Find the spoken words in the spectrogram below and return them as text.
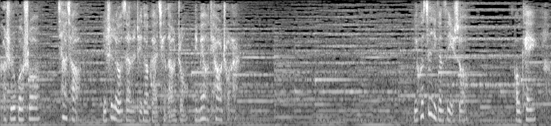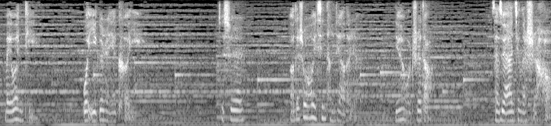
可是如果说恰巧。也是留在了这段感情当中，你没有跳出来。你会自己跟自己说：“OK，没问题，我一个人也可以。”只是有的时候会心疼这样的人，因为我知道，在最安静的时候，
